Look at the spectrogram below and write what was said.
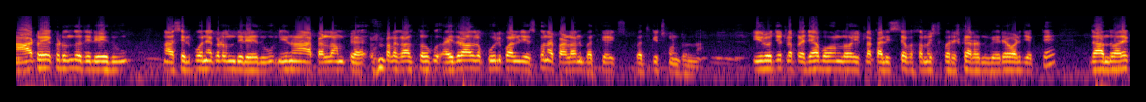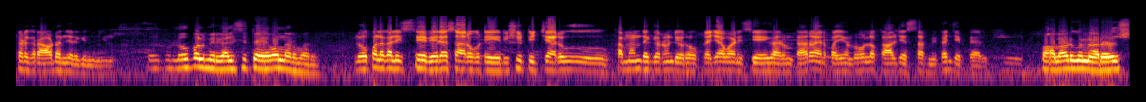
నా ఆటో ఎక్కడ ఉందో తెలియదు నా సెల్ ఫోన్ ఎక్కడ ఉందో తెలియదు. నేను నా పిల్లం పిల్లగాలతో హైదరాబాద్లో కూలి పనులు చేసుకుని నా పిల్లని బతికి బతికించుకుంటున్నా. ఈ రోజు ఇట్లా ప్రజాభవన్లో ఇట్లా కలిస్తే సమస్య పరిష్కారం వేరే వాళ్ళు చెప్తే దాని ద్వారా ఇక్కడికి రావడం జరిగింది నేను. ఇప్పుడు లోపల మీరు కలిసితే ఏమన్నారు మరి? లోపల కలిస్తే వేరే సార్ ఒకటి రిషీట్ ఇచ్చారు. ఖమ్మం దగ్గర నుండి ఎవరో ప్రజావాణి సిఐ గారు ఉంటారు. ఆయన పదిహేను రోజుల్లో కాల్ చేస్తారు మీకు అని చెప్పారు. పాలాడుగు నరేష్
